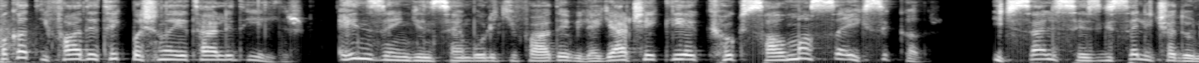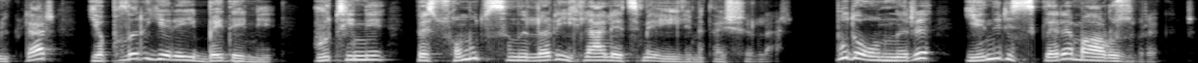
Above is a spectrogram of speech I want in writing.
Fakat ifade tek başına yeterli değildir. En zengin sembolik ifade bile gerçekliğe kök salmazsa eksik kalır. İçsel sezgisel içe dönükler yapıları gereği bedeni, rutini ve somut sınırları ihlal etme eğilimi taşırlar. Bu da onları yeni risklere maruz bırakır.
